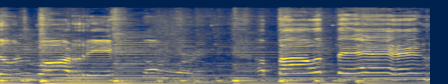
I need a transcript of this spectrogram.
Don't worry, don't worry about a thing.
